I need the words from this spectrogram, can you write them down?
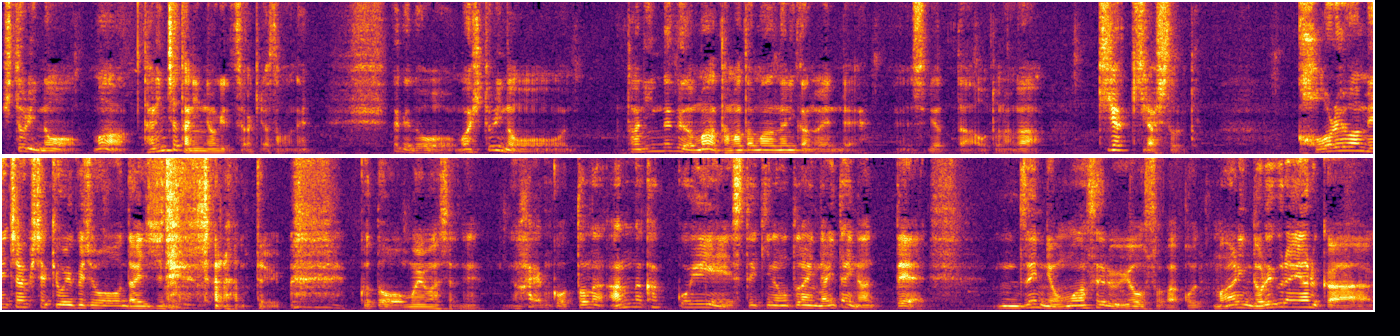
一人のまあ他人っちゃ他人なわけですよあきらさんはね。だけどまあ一人の他人だけどまあたまたま何かの縁で知り合った大人がキラキラしとるとこれはめちゃくちゃ教育上大事だなっていうことを思いましたね早く大人あんなかっこいい素敵な大人になりたいなって善に思わせる要素がこう周りにどれぐらいあるか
